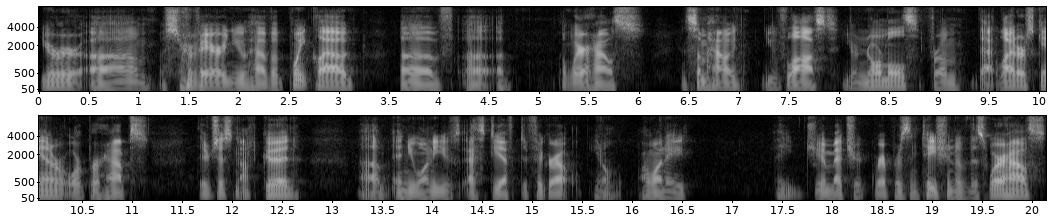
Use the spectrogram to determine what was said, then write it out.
You're um, a surveyor and you have a point cloud of uh, a, a warehouse, and somehow you've lost your normals from that LiDAR scanner, or perhaps they're just not good. Um, and you want to use SDF to figure out, you know, I want a a geometric representation of this warehouse,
